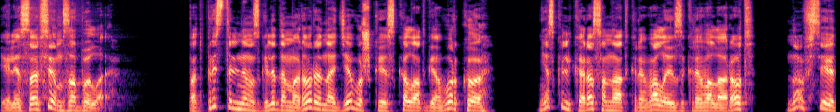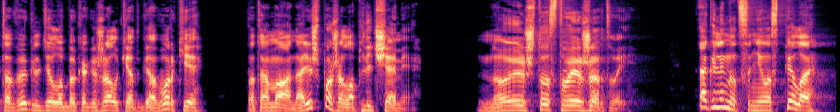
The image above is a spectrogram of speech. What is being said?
Или совсем забыла? Под пристальным взглядом Рорена девушка искала отговорку. Несколько раз она открывала и закрывала рот, но все это выглядело бы как жалкие отговорки, потому она лишь пожала плечами. «Ну и что с твоей жертвой?» Оглянуться не успела,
